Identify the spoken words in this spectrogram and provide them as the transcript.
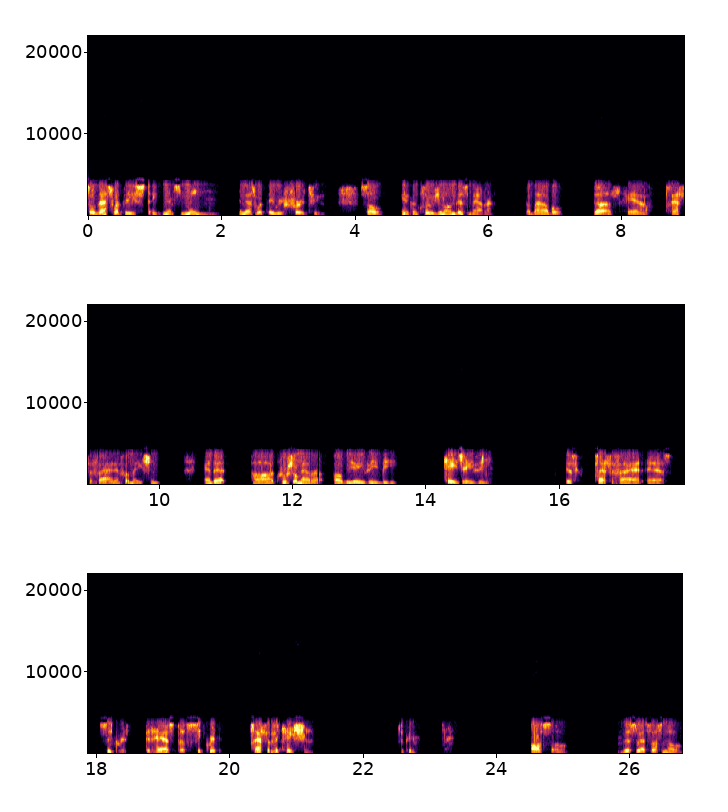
so that's what these statements mean, and that's what they refer to. So in conclusion, on this matter, the Bible does have classified information and that uh, crucial matter of the AVB, KJV, classified as secret. It has the secret classification. Okay. Also, this lets us know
